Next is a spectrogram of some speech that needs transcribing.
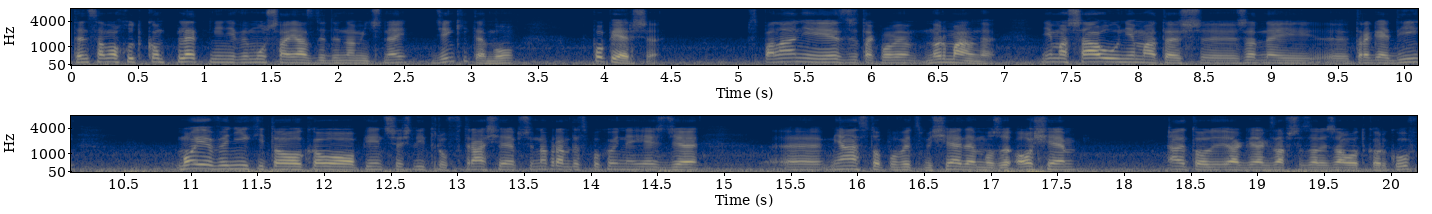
Ten samochód kompletnie nie wymusza jazdy dynamicznej. Dzięki temu, po pierwsze, spalanie jest, że tak powiem, normalne. Nie ma szału, nie ma też y, żadnej y, tragedii. Moje wyniki to około 5-6 litrów w trasie, przy naprawdę spokojnej jeździe. E, miasto powiedzmy 7, może 8 ale to jak, jak zawsze zależało od korków.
